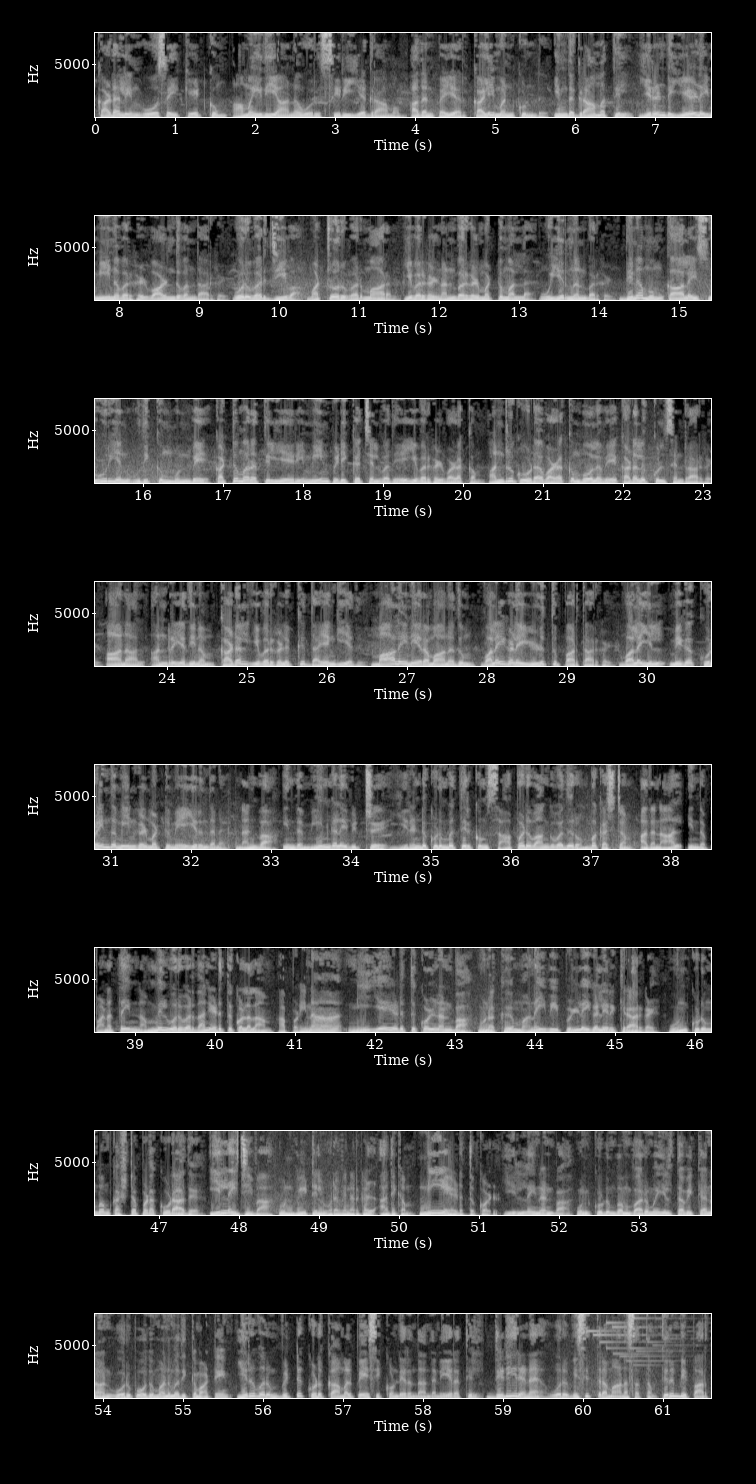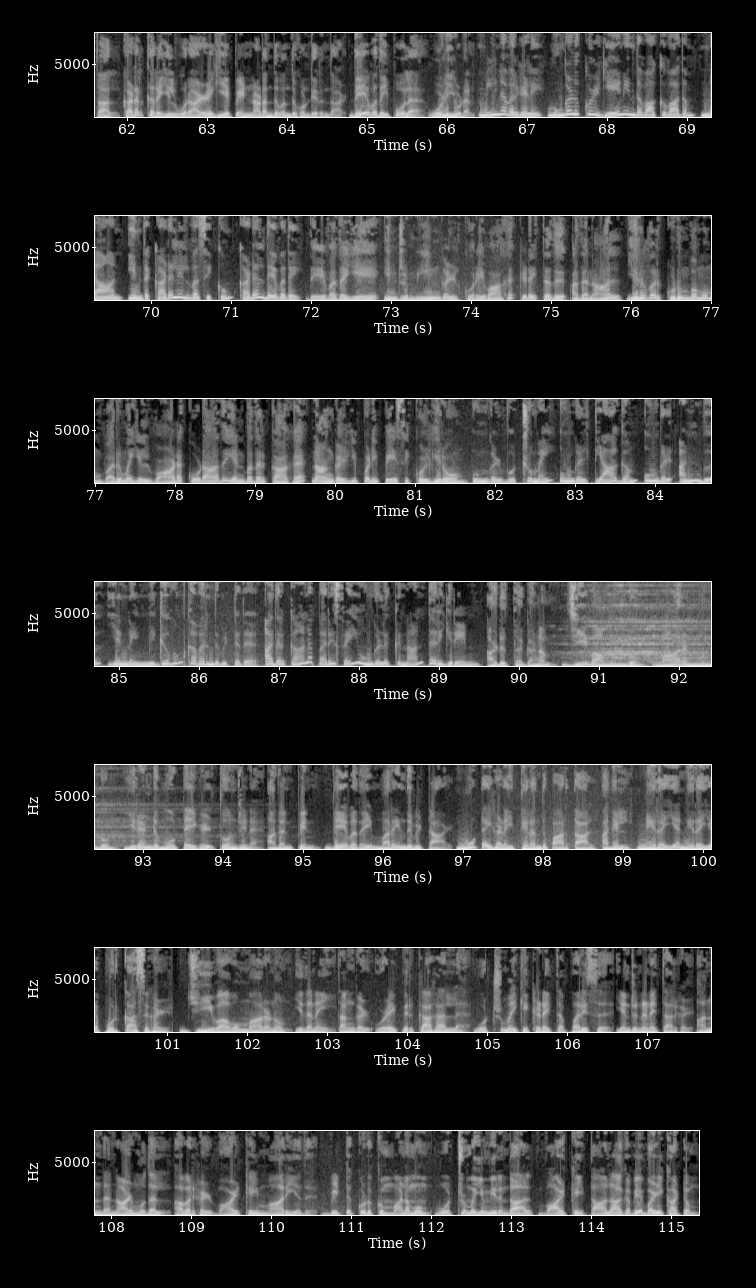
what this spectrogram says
கடலின் ஓசை கேட்கும் அமைதியான ஒரு சிறிய கிராமம். அதன் பெயர் களிமண் குண்டு. இந்த கிராமத்தில் இரண்டு ஏழை மீனவர்கள் வாழ்ந்து வந்தார்கள். ஒருவர் ஜீவா மற்றொருவர் மாறன். இவர்கள் நண்பர்கள் மட்டுமல்ல உயிர் நண்பர்கள். தினமும் காலை சூரியன் உதிக்கும் முன்பே கட்டுமரத்தில் ஏறி மீன் பிடிக்கச் செல்வதே இவர்கள் வழக்கம். அன்று கூட வழக்கம் போலவே கடலுக்குள் சென்றார்கள். ஆனால் அன்றைய தினம் கடல் இவர்களுக்கு தயங்கியது. மாலை நேரமானதும் வலைகளை இழுத்துப் பார்த்தார்கள். வலையில் மிக குறைந்த மீன்கள் மட்டுமே இருந்தன. நண்பா இந்த மீன்களை விற்று இரண்டு குடும்பத்திற்கும் சாப்பாடு வாங்குவது ரொம்ப கஷ்டம். அதனால் இந்த பணத்தை நம்மில் ஒருவர் தான் எடுத்துக்கொள்ளலாம் அப்படின்னா நீயே எடுத்துக்கொள் நண்பா. உனக்கு மனைவி பிள்ளைகள் இருக்கிறார்கள். உன் குடும்பம் கஷ்டப்படக்கூடாது. இல்லை ஜீவா உன் வீட்டில் உறவினர்கள் அதிகம். நீயே எடுத்துக்கொள் இல்லை நண்பா. உன் குடும்பம் வறுமையில் தவிக்க நான் ஒருபோதும் அனுமதிக்க மாட்டேன். இருவரும் விட்டுக் கொடுக்காமல் பேசிக் கொண்டிருந்த அந்த நேரத்தில் திடீரென ஒரு விசித்திரமான சத்தம். திரும்பி பார்த்தால் கடற்கரையில் ஒரு அழகிய பெண் நடந்து வந்து கொண்டிருந்தாள். தேவதை போல ஒளியுடன் மீனவர்களே உங்களுக்குள் ஏன் இந்த வாக்குவாதம்? நான் இந்த கடலில் வசிக்கும் கடல் தேவதை. தேவதையே இன்று மீன்கள் குறைவாக கிடைத்தது. அதனால் இருவர் குடும்பமும் வறுமையில் வாடக்கூடாது என்பதற்காக நாங்கள் இப்படி பேசிக் கொள்கிறோம் உங்கள் ஒற்றுமை உங்கள் தியாகம் உங்கள் அன்பு என்னை மிகவும் கவர்ந்துவிட்டது. அதற்கான பரிசை உங்களுக்கு நான் தருகிறேன். அடுத்த கணம் ஜீவா முன்பும் மாறன் முன்பும் இரண்டு மூட்டைகள் தோன்றின. அதன் பின் தேவதை மறைந்து விட்டாள் மூட்டைகளை திறந்து பார்த்தால் அதில் நிறைய நிறைய பொற்காசுகள். ஜீவாவும் மாறனும் இதனை தங்கள் உழைப்பிற்காக அல்ல ஒற்றுமைக்கு கிடைத்த பரிசு என்று நினைத்தார்கள். அந்த நாள் முதல் அவர்கள் வாழ்க்கை மாறியது. விட்டுக் கொடுக்கும் மனமும் ஒற்றுமையும் இருந்தால் வாழ்க்கை தானாகவே வழிகாட்டும்.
